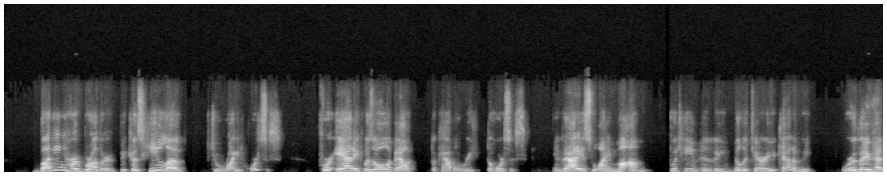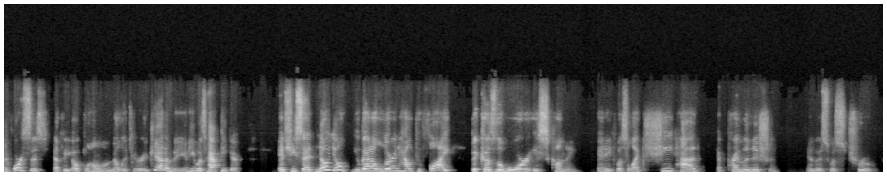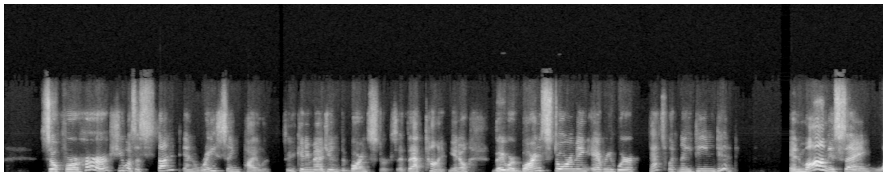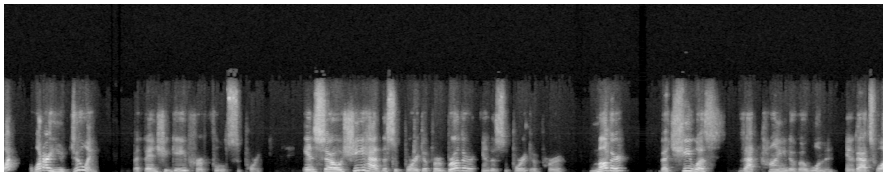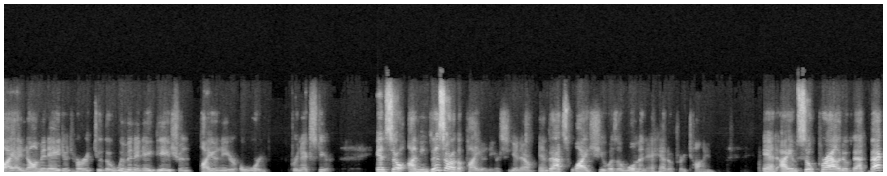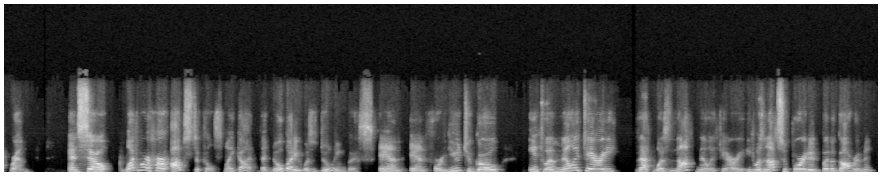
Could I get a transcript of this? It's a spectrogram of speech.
bugging her brother because he loved to ride horses. For Ed, it was all about the cavalry, the horses. And that is why mom put him in the military academy where they had horses at the Oklahoma Military Academy. And he was happy there. And she said, No, no, you got to learn how to fly because the war is coming. And it was like she had a premonition, and this was true. So for her, she was a stunt and racing pilot. So you can imagine the barnsters at that time, you know, they were barnstorming everywhere. That's what Nadine did. And mom is saying, What? What are you doing? But then she gave her full support. And so she had the support of her brother and the support of her mother, but she was that kind of a woman. And that's why I nominated her to the Women in Aviation Pioneer Award for next year. And so, I mean, these are the pioneers, you know, and that's why she was a woman ahead of her time. And I am so proud of that background. And so, what were her obstacles? My God, that nobody was doing this. And, and for you to go into a military that was not military, it was not supported by the government,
